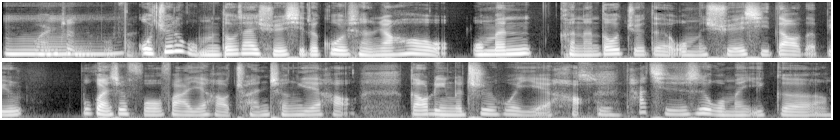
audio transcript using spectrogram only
完整的部分？嗯，我觉得我们都在学习的过程，然后我们可能都觉得我们学习到的，比如。不管是佛法也好，传承也好，高龄的智慧也好，它其实是我们一个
